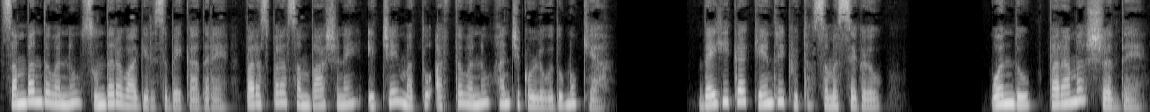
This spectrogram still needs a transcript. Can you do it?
ಸಂಬಂಧವನ್ನು ಸುಂದರವಾಗಿರಿಸಬೇಕಾದರೆ ಪರಸ್ಪರ ಸಂಭಾಷಣೆ, ಇಚ್ಛೆ ಮತ್ತು ಅರ್ಥವನ್ನು ಹಂಚಿಕೊಳ್ಳುವುದು ಮುಖ್ಯ. ದೈಹಿಕ ಕೇಂದ್ರೀಕೃತ ಸಮಸ್ಯೆಗಳು ಒಂದು ಪರಮ ಶ್ರದ್ಧೆ.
